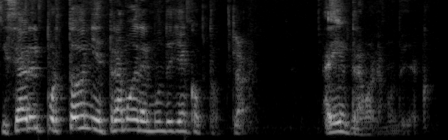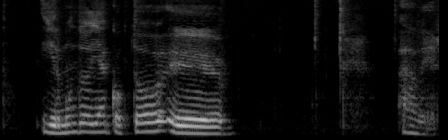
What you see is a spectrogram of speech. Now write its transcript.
y se abre el portón y entramos en el mundo de Jean Cocteau claro. ahí entramos en el mundo de Jean Cocteau y el mundo de Jean Cocteau eh, a ver.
